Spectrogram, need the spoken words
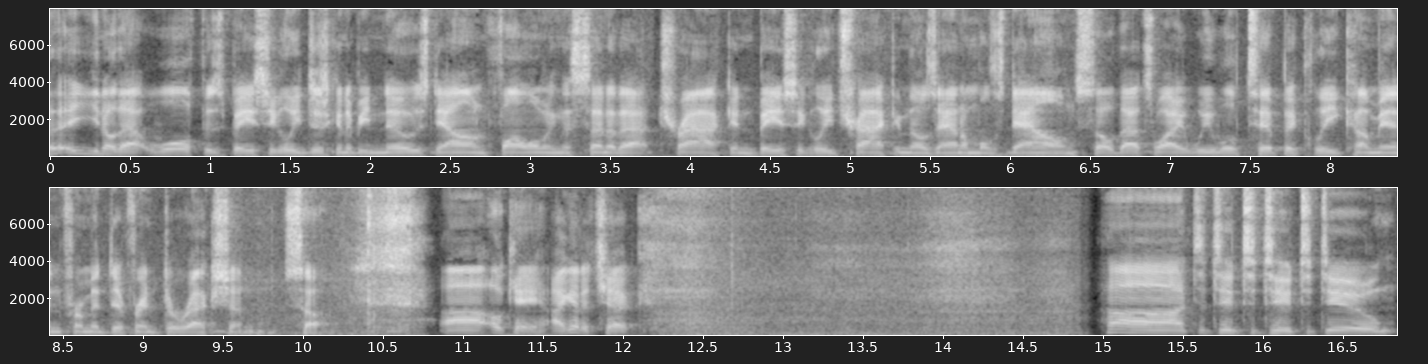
uh, you know, that wolf is basically just going to be nose down following the scent of that track and basically tracking those animals down. So that's why we will typically come in from a different direction. So, uh, okay, I got to check. Uh, to do, to do, to do.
